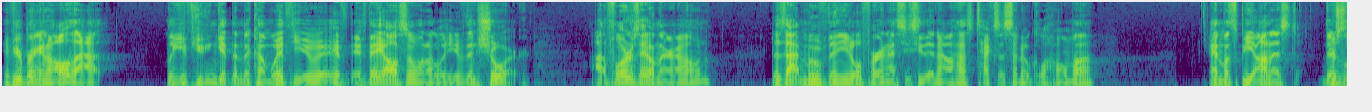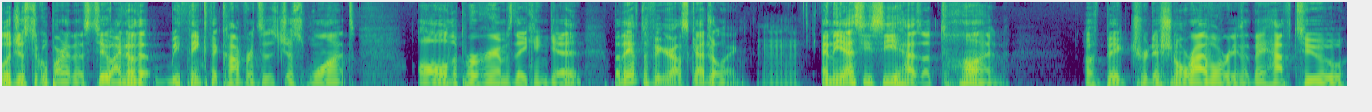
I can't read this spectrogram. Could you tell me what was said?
If you're bringing all that, like if you can get them to come with you, if if they also want to leave, then sure. Uh, Florida State on their own, does that move the needle for an SEC that now has Texas and Oklahoma? And let's be honest, there's a logistical part of this too. I know that we think that conferences just want all the programs they can get, but they have to figure out scheduling. Mhm. And the SEC has a ton of big traditional rivalries that they have to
